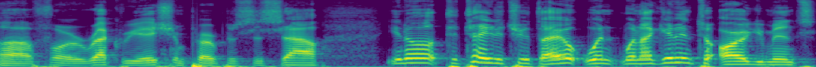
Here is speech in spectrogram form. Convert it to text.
uh, for recreation purposes, Sal, you know, to tell you the truth, I when when I get into arguments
